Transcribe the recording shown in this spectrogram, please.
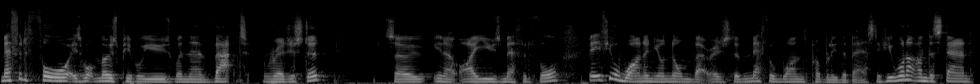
Method four is what most people use when they're VAT registered. So, you know, I use method four. But if you're one and you're non-VAT registered, method one's probably the best. If you want to understand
